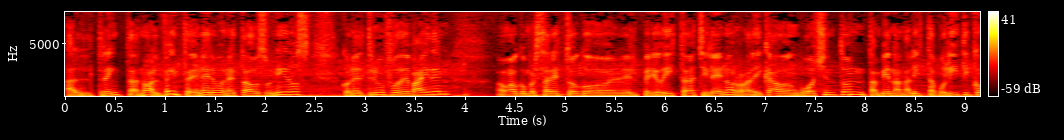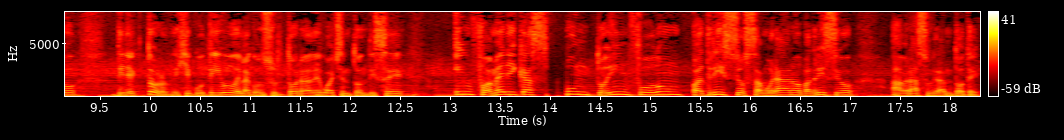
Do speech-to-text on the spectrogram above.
al 30, no, al 20 de enero en Estados Unidos con el triunfo de Biden? Vamos a conversar esto con el periodista chileno radicado en Washington, también analista político, director ejecutivo de la consultora de Washington DC, infoaméricas.info, don Patricio Zamorano. Patricio, abrazo grandote.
